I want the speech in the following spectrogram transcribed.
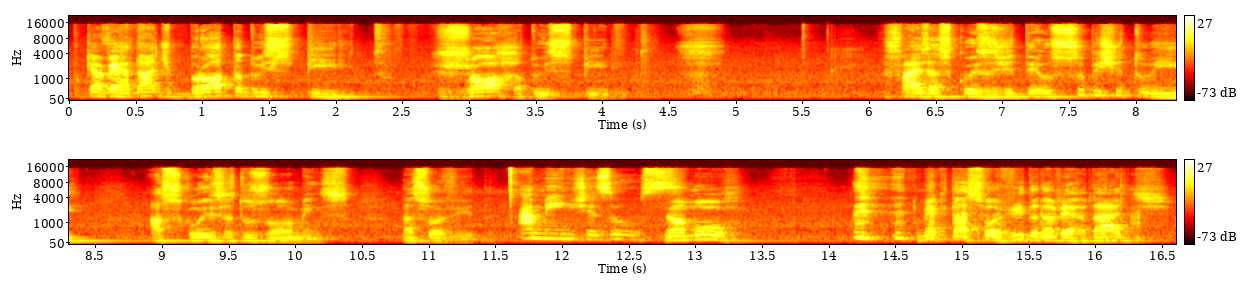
porque a verdade brota do Espírito, jorra do Espírito, e faz as coisas de Deus substituir as coisas dos homens na sua vida. Amém, Jesus. Meu amor, como é que está a sua vida na verdade?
